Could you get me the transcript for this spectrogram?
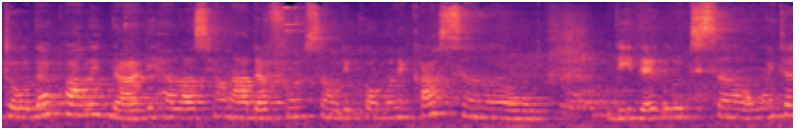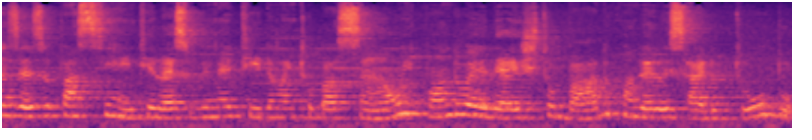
toda a qualidade relacionada à função de comunicação, de deglutição. Muitas vezes o paciente ele é submetido a uma intubação e quando ele é estubado, quando ele sai do tubo,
